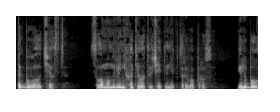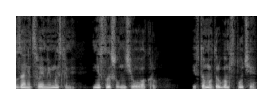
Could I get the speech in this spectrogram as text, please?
Так бывало часто. Соломон или не хотел отвечать на некоторые вопросы, или был занят своими мыслями и не слышал ничего вокруг. И в том и в другом случае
